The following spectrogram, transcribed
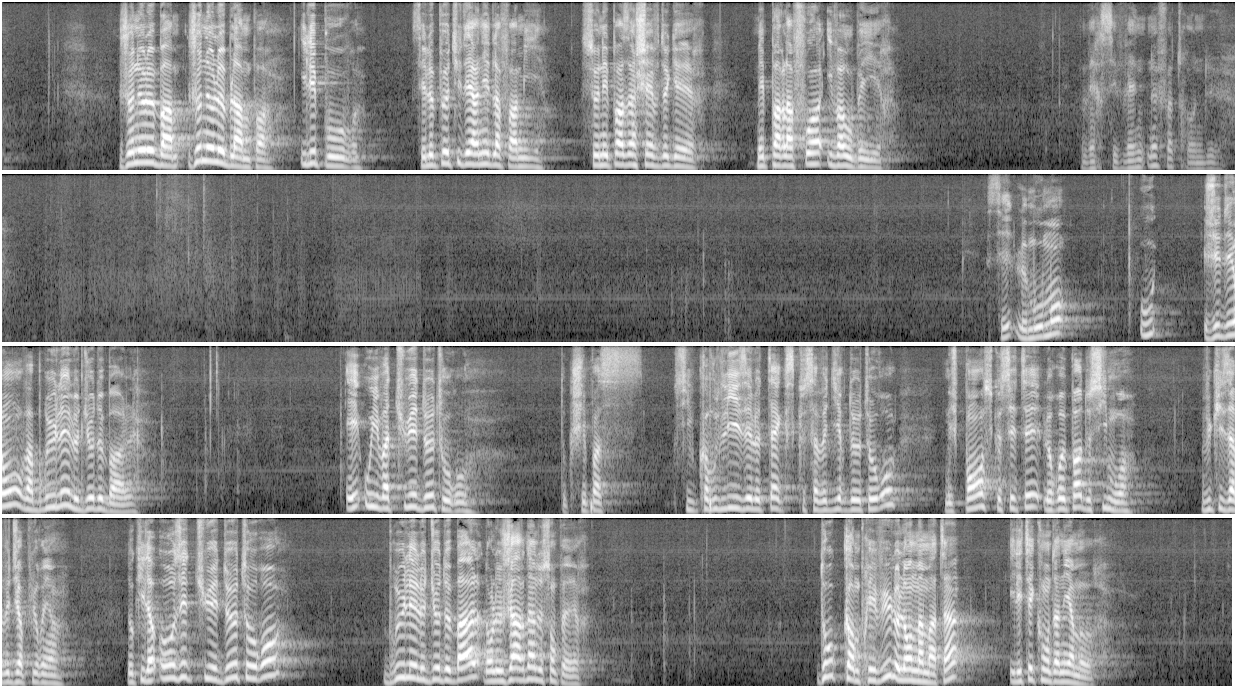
Je ne, le blâme, pas. Il est pauvre. C'est le petit dernier de la famille. Ce n'est pas un chef de guerre, mais par la foi, il va obéir. Versets 29 à 32. C'est le moment où Gédéon va brûler le dieu de Baal et où il va tuer deux taureaux. Donc je ne sais pas si quand vous lisez le texte que ça veut dire deux taureaux, mais je pense que c'était le repas de six mois, vu qu'ils avaient déjà plus rien. Donc il a osé tuer deux taureaux, brûler le dieu de Baal dans le jardin de son père. Donc, comme prévu, le lendemain matin, il était condamné à mort.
